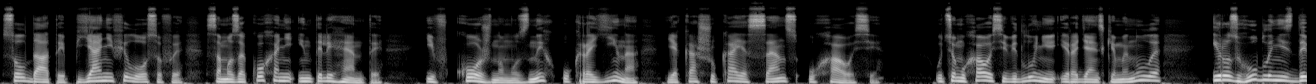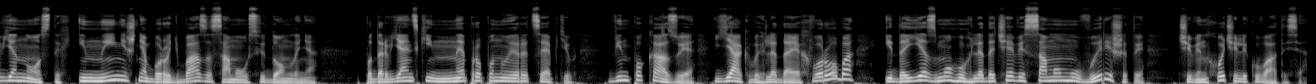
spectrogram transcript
солдати, п'яні філософи, самозакохані інтелігенти, і в кожному з них Україна, яка шукає сенс у хаосі. У цьому хаосі відлунює і радянське минуле, і розгубленість 90-х, і нинішня боротьба за самоусвідомлення. Подерв'янський не пропонує рецептів. Він показує, як виглядає хвороба, і дає змогу глядачеві самому вирішити, чи він хоче лікуватися.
